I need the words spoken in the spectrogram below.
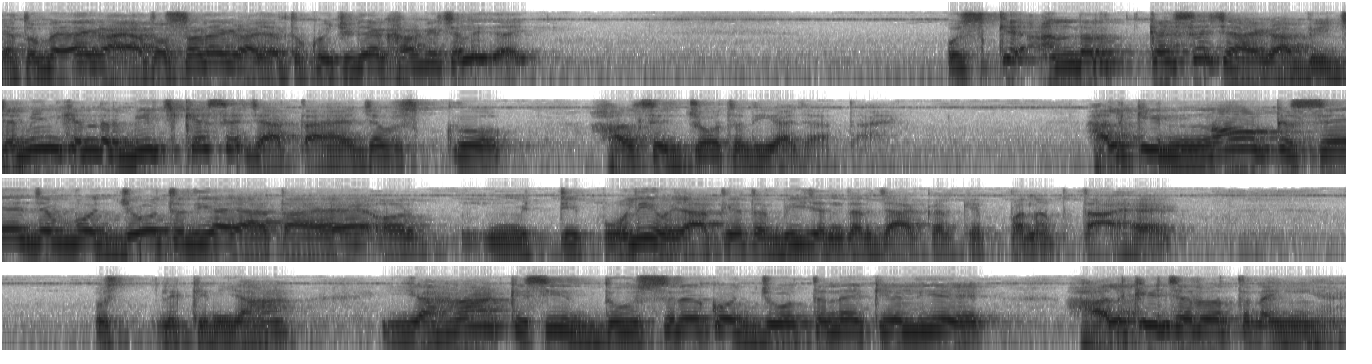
या तो बहेगा, या तो सड़ेगा, या तो कोई चिड़िया खा के चली जाएगी। उसके अंदर कैसे जाएगा बीज? ज़मीन के अंदर बीज कैसे जाता है जब उसको हल से जोत दिया जाता है? हल्की नोक से जब वो जोत दिया जाता है और मिट्टी पोली हो जाती है तो बीज अंदर जाकर के पनपता है। उस, लेकिन यहाँ यहाँ किसी दूसरे को जोतने के लिए हल की ज़रूरत नहीं है।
